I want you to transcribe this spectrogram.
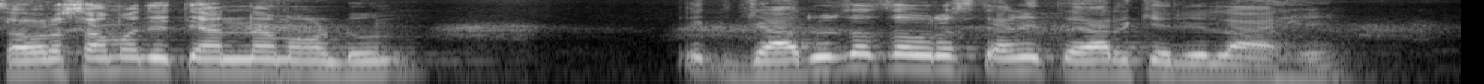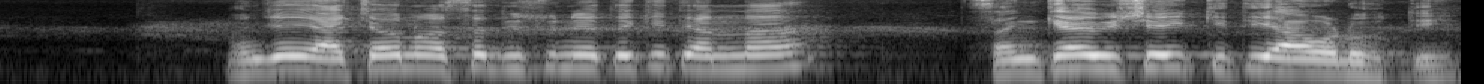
चौरसामध्ये त्यांना मांडून एक जादूचा चौरस त्यांनी तयार केलेला आहे. म्हणजे याच्यावरून असं दिसून येतं की त्यांना संख्याविषयी किती आवड होती.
